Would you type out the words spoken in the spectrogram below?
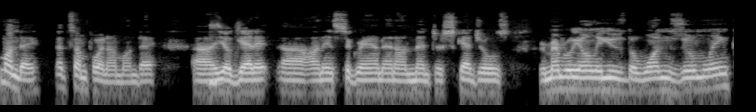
Monday at some point on Monday. Uh, you'll get it uh, on Instagram and on mentor schedules. Remember, we only use the one Zoom link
